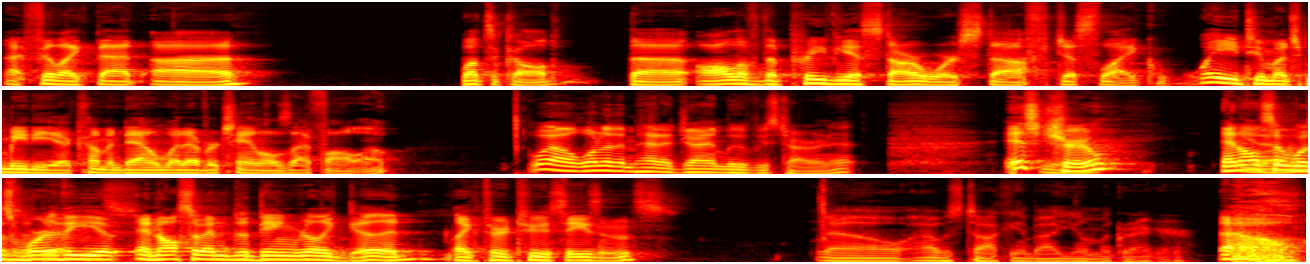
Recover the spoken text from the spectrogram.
i feel like that uh what's it called the all of the previous star wars stuff just like way too much media coming down whatever channels i follow well, one of them had a giant movie star in it. it's Yeah. true and You also know, was worthy of, and also ended up being really good like through two seasons No, I was talking about Ewan McGregor. Oh,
